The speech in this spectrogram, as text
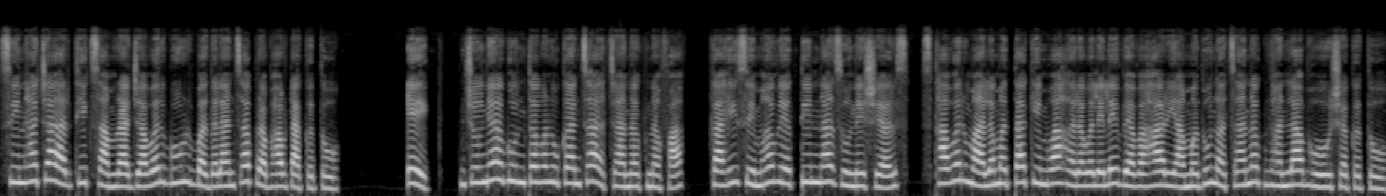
सिंहाच्या आर्थिक साम्राज्यावर गूढ बदलांचा प्रभाव टाकतो. एक जुन्या गुंतवणुकांचा अचानक नफा काही सिंह व्यक्तींना जुने शेअर्स स्थावर मालमत्ता किंवा हरवलेले व्यवहार यामधून अचानक धनलाभ होऊ शकतो.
